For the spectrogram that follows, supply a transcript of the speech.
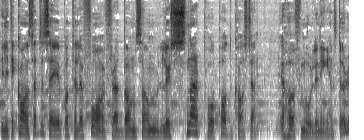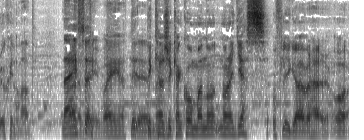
Det är lite konstigt att du säger på telefon för att de som lyssnar på podcasten hör förmodligen ingen större skillnad. Nej, så är det, det. Vad heter det, det kanske kan komma no några gäss och flyga över här och,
